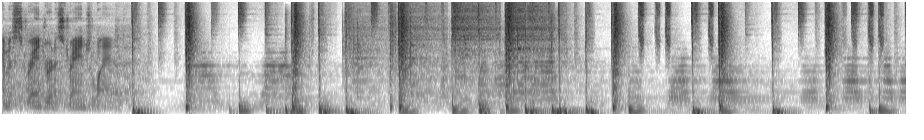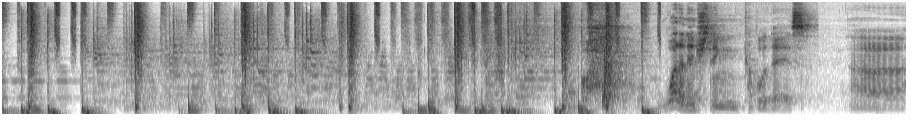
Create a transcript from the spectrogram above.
am a stranger in a strange land. What an interesting couple of days. Uh,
